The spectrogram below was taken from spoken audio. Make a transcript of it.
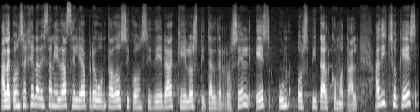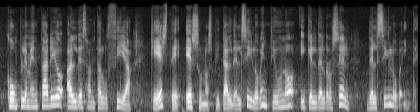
A la consejera de Sanidad se le ha preguntado si considera que el Hospital de Rosell es un hospital como tal. Ha dicho que es complementario al de Santa Lucía, que este es un hospital del siglo XXI y que el del Rosell del siglo XX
